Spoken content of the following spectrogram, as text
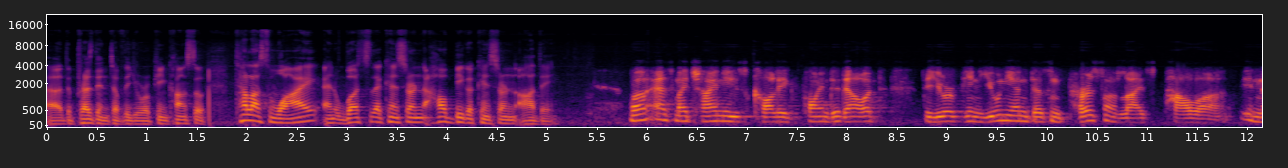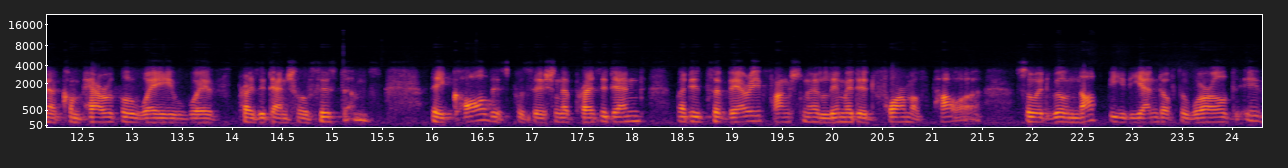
uh, the president of the European Council. Tell us why and what's the concern? How big a concern are they? Well, as my Chinese colleague pointed out, the European Union doesn't personalize power in a comparable way with presidential systems. They call this position a president, but it's a very functional, limited form of power. So it will not be the end of the world if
